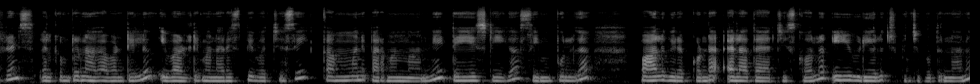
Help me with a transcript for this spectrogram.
friends welcome to Naga Vantillu. ఇవాళ మన రెసిపీ వచ్చేసి కమ్మని పరమాన్నాన్ని టేస్టీగా సింపుల్గా పాలు విరగకుండా ఎలా తయారు చేసుకోవాలో ఈ వీడియోలో చూపించబోతున్నాను.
